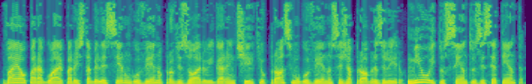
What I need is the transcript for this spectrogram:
vai ao Paraguai para estabelecer um governo provisório e garantir que o próximo governo seja pró-brasileiro. 1870.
